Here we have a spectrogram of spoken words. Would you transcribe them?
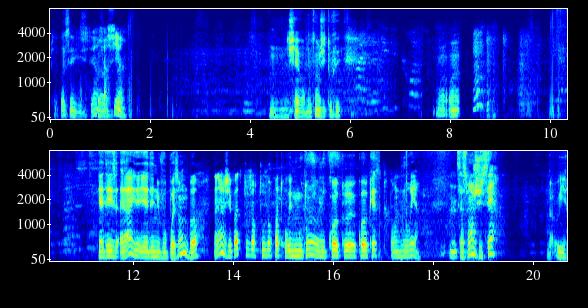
Je sais pas existait, un Bah, cerf. hein. Hmm, Une chèvre, un mouton, j'ai tout fait. Ouais, ouais. Il y a des ah, il y a des nouveaux poissons ou pas? D'ailleurs, j'ai pas toujours toujours pas trouvé de mouton ou quoi que quoi qu'est-ce pour le nourrir. Hmm. Ça se mange du cerf Bah oui.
